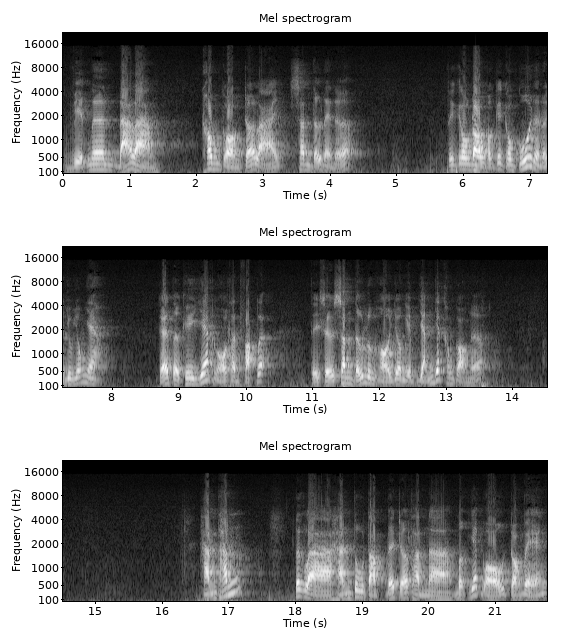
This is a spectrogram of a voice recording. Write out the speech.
việc nên đã làm, không còn trở lại sanh tử này nữa. Cái câu đầu và cái câu cuối này nội dung giống nhau. Kể từ khi giác ngộ thành phật đó thì sự sanh tử luân hồi do nghiệp dẫn dắt không còn nữa. Hạnh thánh, tức là hạnh tu tập để trở thành à, bậc giác ngộ trọn vẹn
